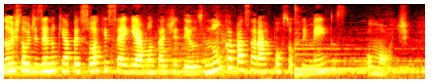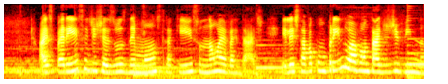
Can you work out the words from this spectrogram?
Não estou dizendo que a pessoa que segue a vontade de Deus nunca passará por sofrimentos ou morte. A experiência de Jesus demonstra que isso não é verdade. Ele estava cumprindo a vontade divina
